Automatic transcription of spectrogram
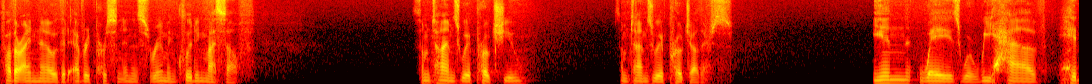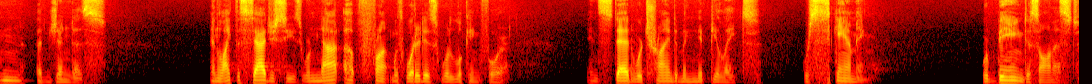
Father, I know that every person in this room, including myself, sometimes we approach you, sometimes we approach others in ways where we have hidden agendas. And like the Sadducees, we're not upfront with what it is we're looking for. Instead, we're trying to manipulate, we're scamming, we're being dishonest.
